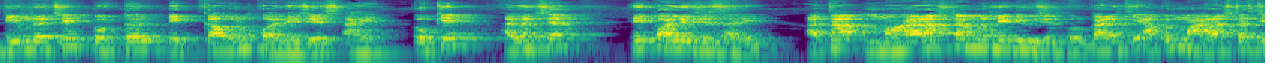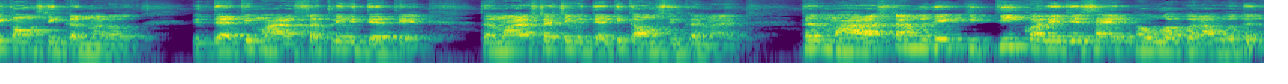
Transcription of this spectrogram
डीम्डचे टोटल एक्कावन्न कॉलेजेस आहेत. ओके लक्षात? हे कॉलेजेस झाले. आता महाराष्ट्रामधले डिव्हिजन करू. कारण की आपण महाराष्ट्राची काउन्सिलिंग करणार आहोत. विद्यार्थी महाराष्ट्रातले विद्यार्थी आहेत. तर महाराष्ट्राचे विद्यार्थी काउन्सिलिंग करणार आहेत. तर महाराष्ट्रामध्ये किती कॉलेजेस आहेत भाऊ आपण अगोदर?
